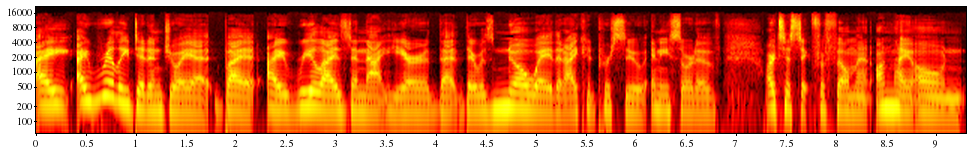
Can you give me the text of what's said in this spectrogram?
I I really did enjoy it, but I realized in that year that there was no way that I could pursue any sort of artistic fulfillment on my own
